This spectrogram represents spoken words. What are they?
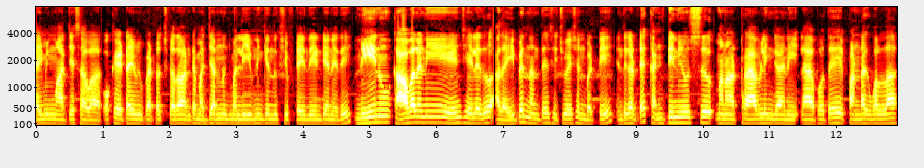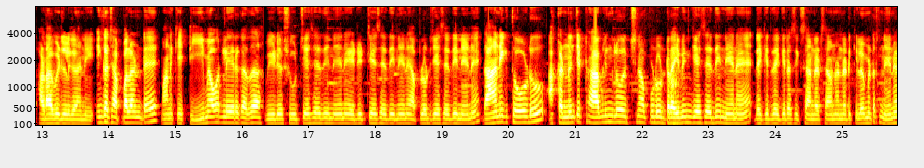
టైమింగ్ మార్చేసావా? ఒకే టైం పెట్టొచ్చు కదా అంటే మధ్యాహ్నం నుంచి మళ్ళీ ఈవినింగ్ ఎందుకు షిఫ్ట్ అయింది ఏంటి అనేది? నేను కావాలని ఏం చేయలేదు. అది అయిపోయింది అంతే సిచ్యువేషన్ బట్టి. ఎందుకంటే కంటిన్యూస్ మన ట్రావెలింగ్ కానీ లేకపోతే పండగ వల్ల హడావిడులు కానీ ఇంకా చెప్పాలంటే మనకి టీం ఎవరు లేరు కదా. వీడియో షూట్ చేసేది నేనే ఎడిట్ చేసేది నేనే అప్లోడ్ చేసేది నేనే. దానికి తోడు అక్కడ నుంచి ట్రావెలింగ్లో వచ్చినప్పుడు డ్రైవింగ్ చేసేది నేనే. దగ్గర దగ్గర six hundred seven hundred kilometers నేనే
